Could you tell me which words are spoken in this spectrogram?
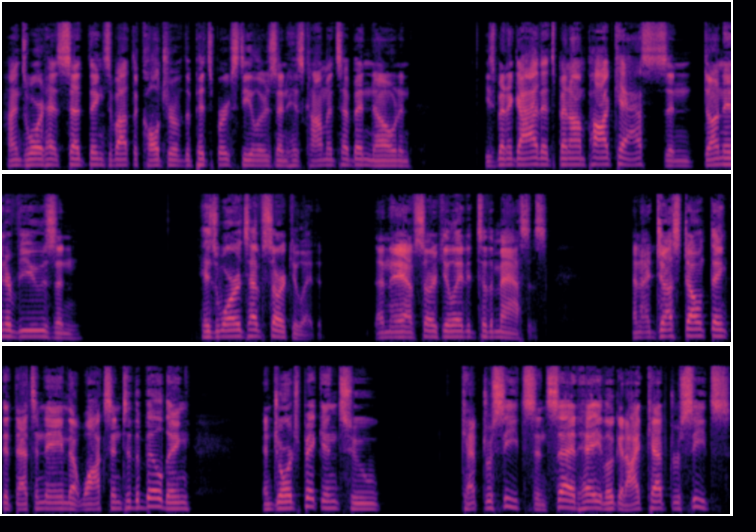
Hines Ward has said things about the culture of the Pittsburgh Steelers, and his comments have been known. And he's been a guy that's been on podcasts and done interviews, and his words have circulated, and they have circulated to the masses. And I just don't think that that's a name that walks into the building. And George Pickens, who kept receipts and said, hey, look at I kept receipts,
